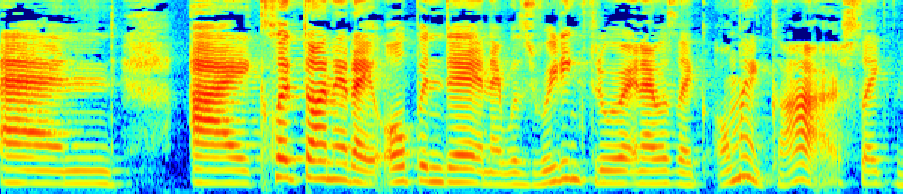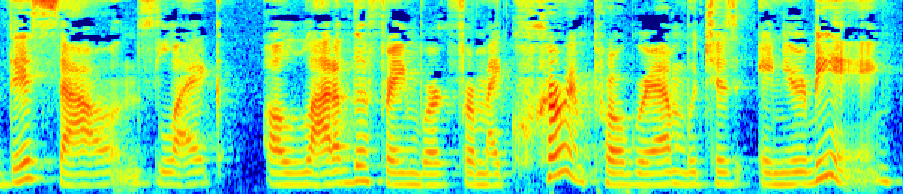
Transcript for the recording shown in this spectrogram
And I clicked on it, I opened it, and I was reading through it, and I was like, oh my gosh, like this sounds like a lot of the framework for my current program, which is In Your Being.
